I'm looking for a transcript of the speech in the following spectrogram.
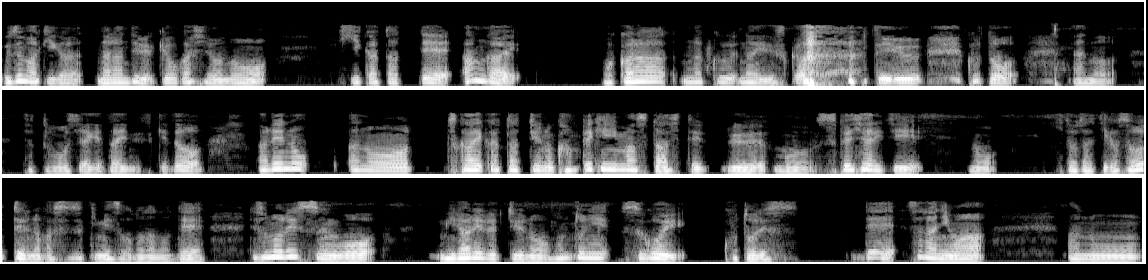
渦巻きが並んでる教科書の弾き方って、案外、わからなくないですか？っていうことを、あの、ちょっと申し上げたいんですけど、あれの、あの、使い方っていうのを完璧にマスターしてる、もう、スペシャリティの人たちが揃っているのが鈴木メソッドなので、でそのレッスンを見られるっていうのは本当にすごいことです。で、さらには、あの、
